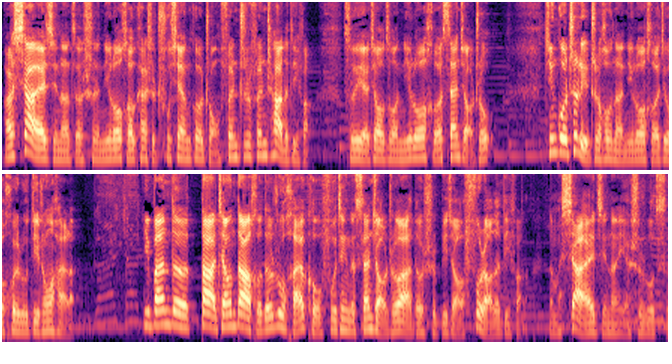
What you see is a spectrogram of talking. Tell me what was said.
而下埃及呢，则是尼罗河开始出现各种分支分叉的地方，所以也叫做尼罗河三角洲。经过这里之后呢，尼罗河就汇入地中海了。一般的大江大河的入海口附近的三角洲啊，都是比较富饶的地方。那么下埃及呢，也是如此。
